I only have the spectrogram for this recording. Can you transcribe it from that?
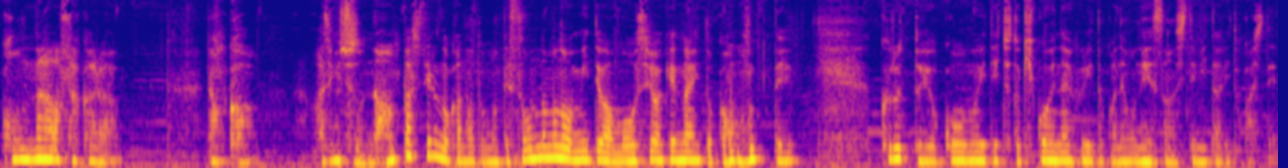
こんな朝からなんか初めちょっとナンパしてるのかなと思ってそんなものを見ては申し訳ないとか思ってくるっと横を向いてちょっと聞こえないふりとかねお姉さんしてみたりとかして。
